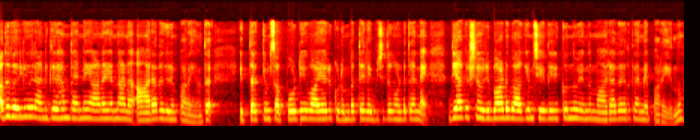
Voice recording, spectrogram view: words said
അത് വലിയൊരു അനുഗ്രഹം തന്നെയാണ് എന്നാണ് ആരാധകരും പറയുന്നത്. ഇത്രയ്ക്കും സപ്പോർട്ടീവായ ഒരു കുടുംബത്തെ ലഭിച്ചതുകൊണ്ട് തന്നെ ദിയാകൃഷ്ണ ഒരുപാട് ഭാഗ്യം ചെയ്തിരിക്കുന്നു എന്നും ആരാധകർ തന്നെ പറയുന്നു.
